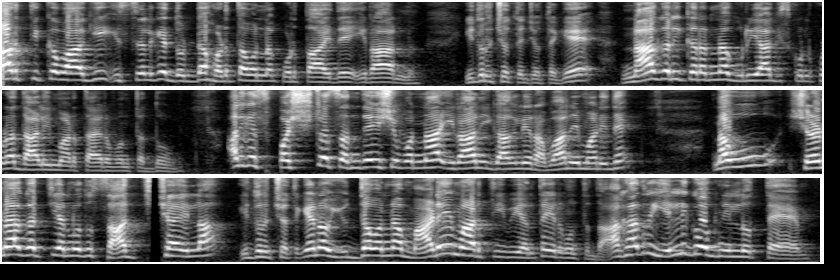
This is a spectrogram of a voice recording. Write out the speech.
ಆರ್ಥಿಕವಾಗಿ ಇಸ್ರೇಲ್ಗೆ ದೊಡ್ಡ ಹೊಡೆತವನ್ನು ಕೊಡ್ತಾ ಇದೆ ಇರಾನ್. ಇದ್ರ ಜೊತೆ ಜೊತೆಗೆ ನಾಗರಿಕರನ್ನ ಗುರಿಯಾಗಿಸಿಕೊಂಡು ಕೂಡ ದಾಳಿ ಮಾಡ್ತಾ ಇರುವಂಥದ್ದು ಅಲ್ಲಿಗೆ ಸ್ಪಷ್ಟ ಸಂದೇಶವನ್ನ ಇರಾನ್ ಈಗಾಗಲೇ ರವಾನೆ ಮಾಡಿದೆ. ನಾವು ಶರಣಾಗತಿ ಅನ್ನೋದು ಸಾಧ್ಯ ಇಲ್ಲ. ಇದ್ರ ಜೊತೆಗೆ ನಾವು ಯುದ್ಧವನ್ನ ಮಾಡೇ ಮಾಡ್ತೀವಿ ಅಂತ ಇರುವಂಥದ್ದು ಹಾಗಾದ್ರೆ ಎಲ್ಲಿಗೆ ಹೋಗಿ ನಿಲ್ಲುತ್ತೆ?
